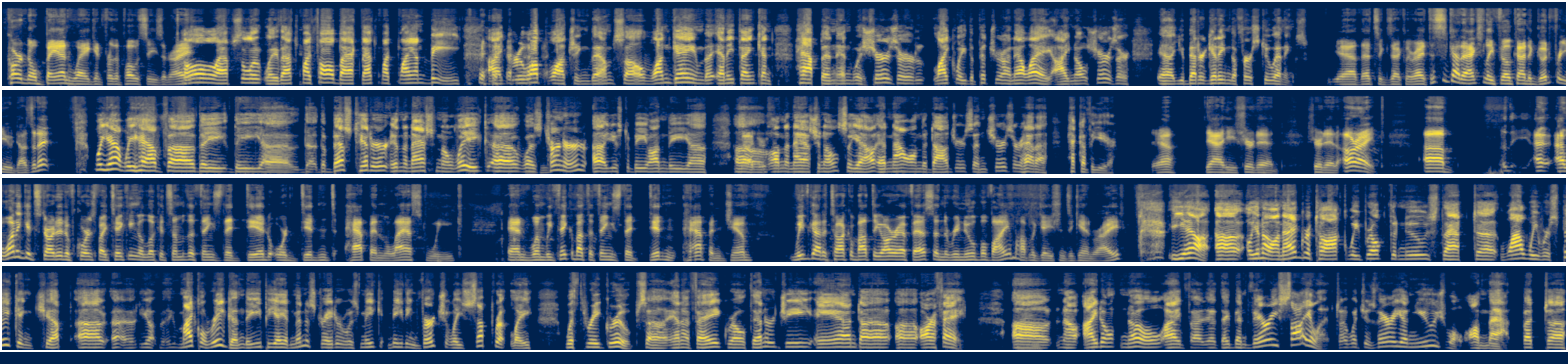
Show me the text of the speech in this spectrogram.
Cardinal bandwagon for the postseason, right? Oh, absolutely. That's my fallback. That's my plan B. I grew up watching them. So one game, anything can happen. And with Scherzer likely the pitcher on LA, I know Scherzer, uh, you better get him the first two innings. Yeah, that's exactly right. This has got to actually feel kind of good for you, doesn't it? Well, yeah, we have uh, the the, uh, the the best hitter in the National League uh, was mm-hmm. Turner. Uh, used to be on the uh, uh, on the National, so yeah, and now on the Dodgers. And Scherzer had a heck of a year. Yeah, yeah, he sure did, sure did. All right, um, I, I want to get started, of course, by taking a look at some of the things that did or didn't happen last week. And when we think about the things that didn't happen, Jim, we've got to talk about the RFS and the renewable volume obligations again, right? Yeah. Uh, you know, on AgriTalk, we broke the news that uh, while we were speaking, Chip, uh, uh you know, Michael Regan, the EPA administrator, was meet- meeting virtually separately with three groups uh, NFA, Growth Energy, and uh, RFA. Mm-hmm. Uh, now I don't know. I've uh, they've been very silent, uh, which is very unusual on that. But uh,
